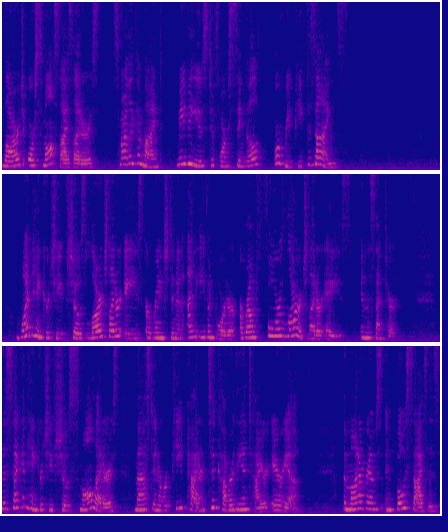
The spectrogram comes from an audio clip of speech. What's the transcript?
Large or small size letters, smartly combined, may be used to form single or repeat designs. One handkerchief shows large letter A's arranged in an uneven border around four large letter A's in the center. The second handkerchief shows small letters massed in a repeat pattern to cover the entire area. The monograms in both sizes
